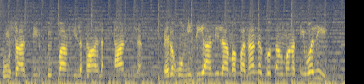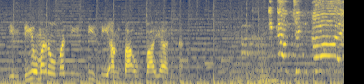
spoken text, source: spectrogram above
kung saan sinupang ilalaan. Pero kung hindi nila mapananagot ang mga tiwali, hindi umano masisisi ang taong bayan. Ikaw, Jinggoy!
